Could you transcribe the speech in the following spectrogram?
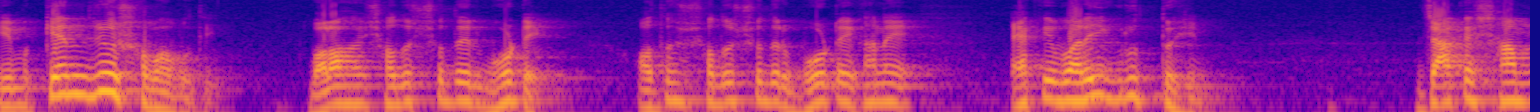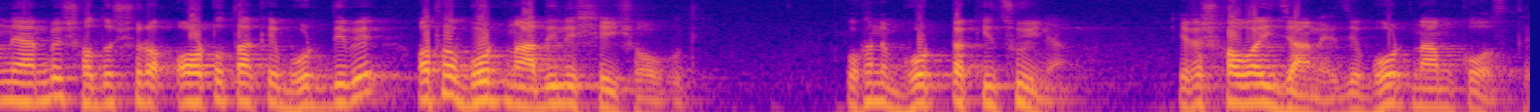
কিংবা কেন্দ্রীয় সভাপতি, বলা হয় সদস্যদের ভোটে, অথচ সদস্যদের ভোট এখানে একেবারেই গুরুত্বহীন। যাকে সামনে আনবে সদস্যরা অটো তাকে ভোট দিবে অথবা ভোট না দিলে সেই সভাপতি। ওখানে ভোটটা কিছুই না। এটা সবাই জানে যে ভোট নাম কস্তে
